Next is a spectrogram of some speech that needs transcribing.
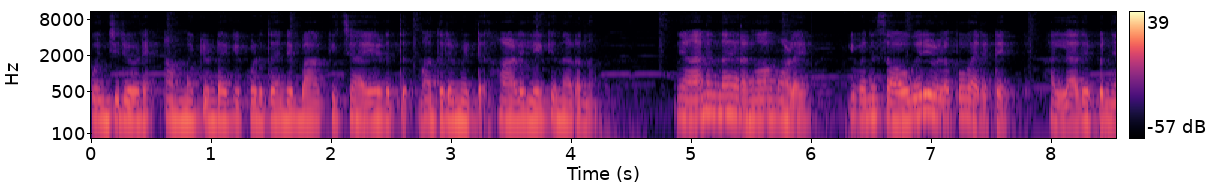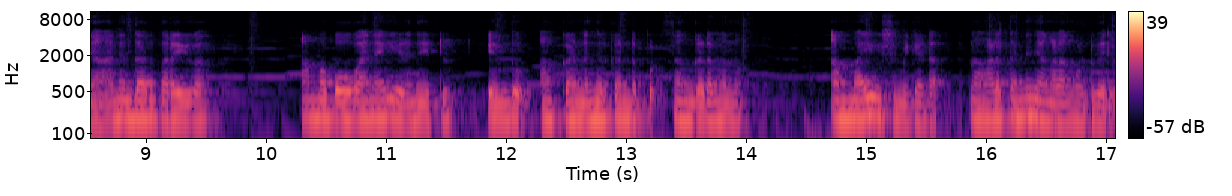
പുഞ്ചിരിയോടെ അമ്മയ്ക്കുണ്ടാക്കി കൊടുത്തതിന്റെ ബാക്കി ചായ എടുത്ത് മധുരമിട്ട് ഹാളിലേക്ക് നടന്നു. ഞാനെന്നാ ഇറങ്ങുവാ മോളെ? ഇവന് സൗകര്യമുള്ളപ്പോൾ വരട്ടെ. അല്ലാതെ ഇപ്പം ഞാൻ എന്താണ് പറയുക? അമ്മ പോവാനായി എഴുന്നേറ്റു. എന്തോ ആ കണ്ണുനീർ കണ്ടപ്പോൾ സങ്കടം വന്നു. അമ്മായി വിഷമിക്കേണ്ട. നാളെ തന്നെ ഞങ്ങൾ അങ്ങോട്ട് വരും.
